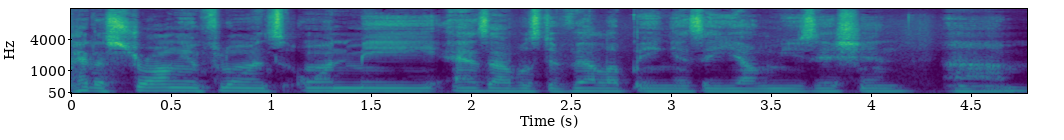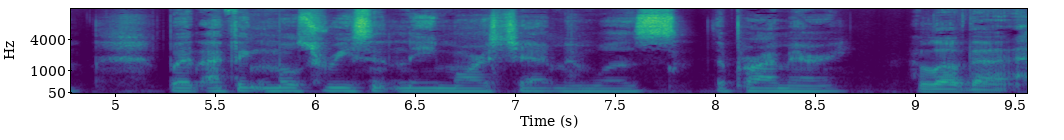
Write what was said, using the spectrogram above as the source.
had a strong influence on me as I was developing as a young musician. Um, but I think most recently, Morris Chapman was the primary. I love that.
